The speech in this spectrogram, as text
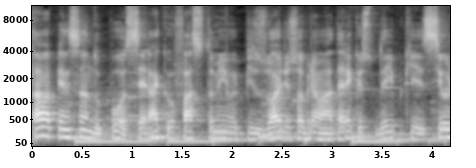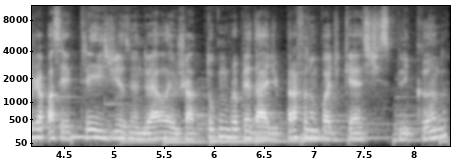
Tava pensando, pô, será que eu faço também um episódio sobre a matéria que eu estudei? Porque se eu já passei três dias vendo ela, eu já tô com propriedade para fazer um podcast explicando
